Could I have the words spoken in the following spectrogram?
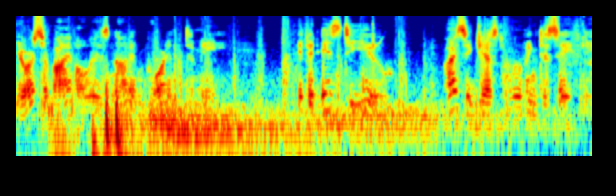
Your survival is not important to me. If it is to you, I suggest moving to safety.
